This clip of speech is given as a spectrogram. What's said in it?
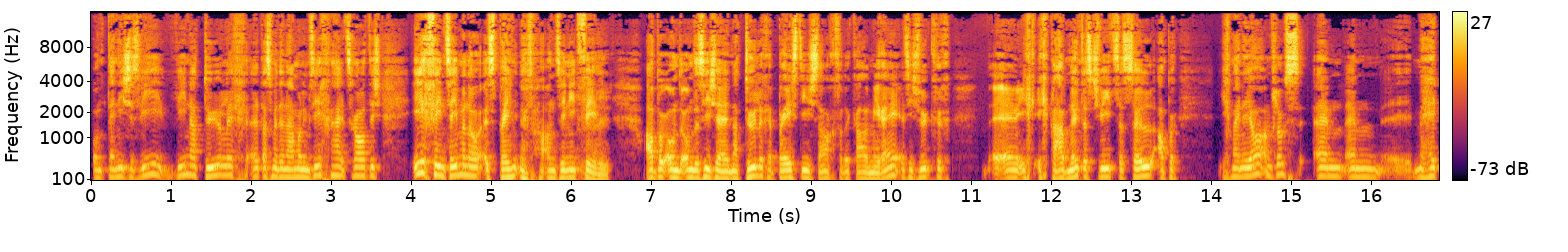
Und dann ist es wie, wie natürlich, äh, dass man dann einmal im Sicherheitsrat ist. Ich finde es immer noch, es bringt nicht wahnsinnig viel. Aber, und, und es ist eine natürliche Prestige-Sache von der Karl Miret. Es ist wirklich, äh, ich, ich glaube nicht, dass die Schweiz das soll, aber ich meine, ja, am Schluss, ähm, ähm, man hat,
